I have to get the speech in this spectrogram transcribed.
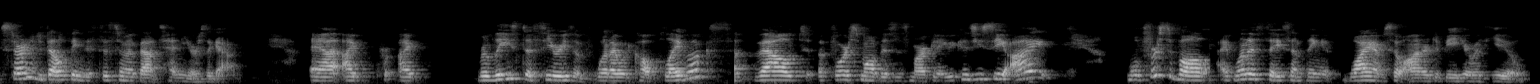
started developing the system about 10 years ago. And I, I released a series of what I would call playbooks about uh, for small business marketing because you see, I well, first of all, I want to say something why I'm so honored to be here with you.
